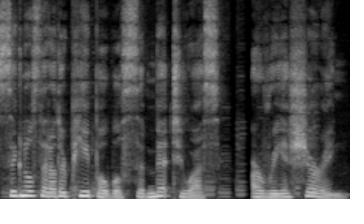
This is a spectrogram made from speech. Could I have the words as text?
Signals that other people will submit to us are reassuring.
